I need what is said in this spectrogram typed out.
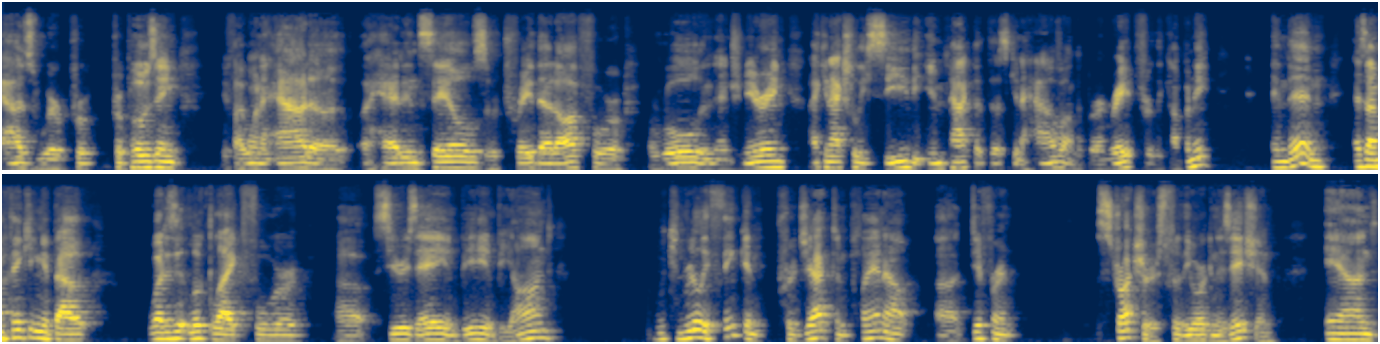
as we're pro- proposing, if I want to add a, a, head in sales or trade that off for a role in engineering, I can actually see the impact that that's going to have on the burn rate for the company. And then as I'm thinking about what does it look like for uh, Series A and B and beyond, we can really think and project and plan out uh, different structures for the organization. And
